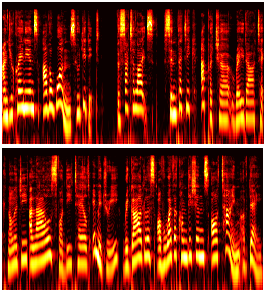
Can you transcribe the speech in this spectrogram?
and Ukrainians are the ones who did it. The satellite's synthetic aperture radar technology allows for detailed imagery regardless of weather conditions or time of day.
